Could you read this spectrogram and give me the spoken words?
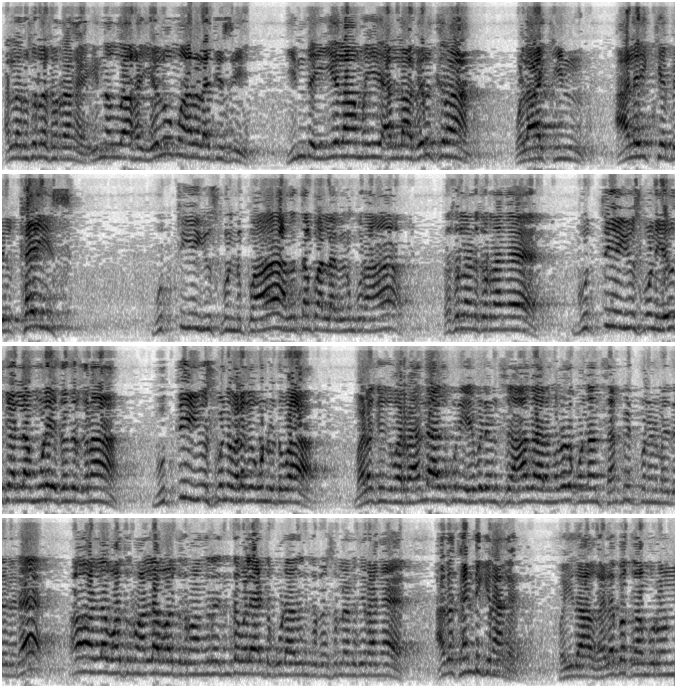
அல்ல ரசூல்லா சொல்றாங்க இன்னல்லாக எழும் அல் அஜிசி. இந்த இயலாமையை அல்லாஹ் வெறுக்கிறான். உலாக்கின் அலைக்க பில் கைஸ். புத்தியை யூஸ் பண்ணுப்பா அதைத்தான் எல்லாம் விரும்புறான். ரசோல்லா என்ன சொல்றாங்க புத்தியை யூஸ் பண்ணி எதுக்கு எல்லாம் மூளையை தந்திருக்கிறான் புத்தியை யூஸ் பண்ணி வழக்க கொண்டுட்டு வா. வழக்குக்கு வர்றாங்க அதுக்குரிய எவிடன்ஸ் ஆதாரங்களோட கொண்டாந்து சப்மிட் பண்ணணுமே தவிர ஆ, எல்லாம் பாத்துக்கிறோம் எல்லாம் பாத்துக்கிறோங்கிற இந்த விளையாட்டு கூடாதுன்னு சொல்ல நினைக்கிறாங்க அதை கண்டிக்கிறாங்க. பைதா கலப காமருன்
